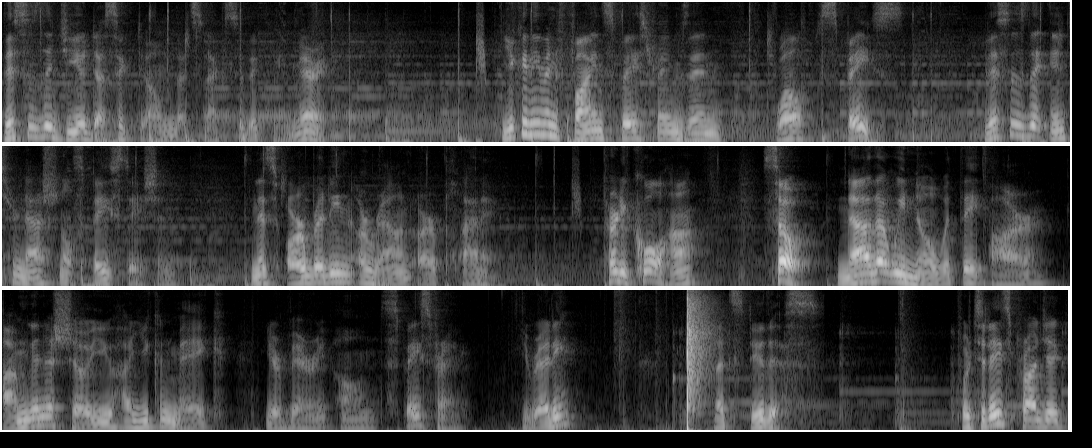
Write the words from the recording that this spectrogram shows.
This is the geodesic dome that's next to the Queen Mary. You can even find space frames in, well, space. This is the International Space Station, and it's orbiting around our planet. Pretty cool, huh? So, now that we know what they are, I'm gonna show you how you can make your very own space frame. You ready? Let's do this. For today's project,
